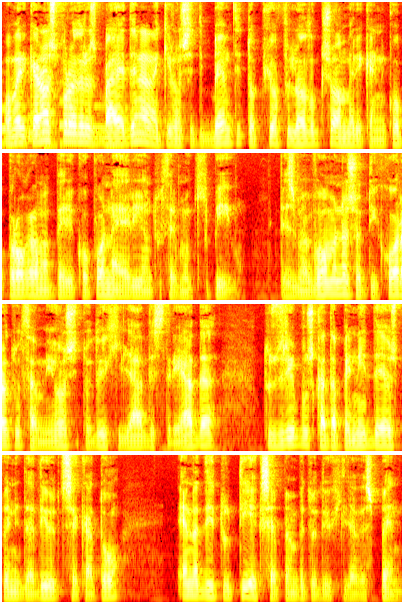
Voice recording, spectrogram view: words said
Ο Αμερικανός πρόεδρος Biden ανακοίνωσε την Πέμπτη το πιο φιλόδοξο αμερικανικό πρόγραμμα περικοπών αερίων του θερμοκηπίου, δεσμευόμενος ότι η χώρα του θα μειώσει το 2030 τους ρήπους κατά 50 έως 52% έναντι του τι εξέπεμπε το 2005.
